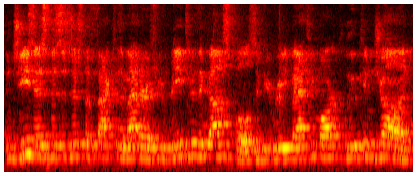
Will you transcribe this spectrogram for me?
And Jesus, this is just the fact of the matter. If you read through the Gospels, if you read Matthew, Mark, Luke, and John,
